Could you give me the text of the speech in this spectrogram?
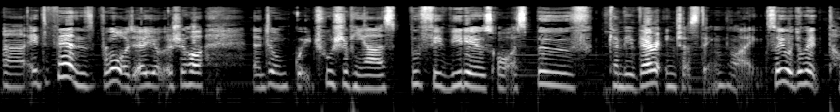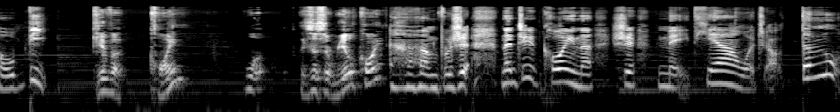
嗯、i t depends。不过我觉得有的时候，嗯、这种鬼畜视频啊，spoofy videos or a spoof can be very interesting。like，所以我就会投币。 Give a coin? What? Is this a real coin? 不是，那这个 coin 呢是每天啊，我只要登录，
